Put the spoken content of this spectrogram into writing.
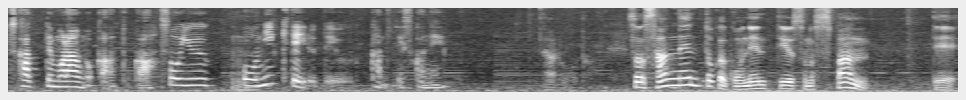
使ってもらうのかとかそういう方に来ているっていう感じですかね。なるほどその3年とか5年っていうそのスパンって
